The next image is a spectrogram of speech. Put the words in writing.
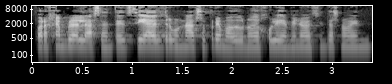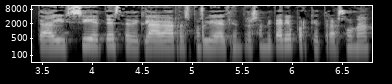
Por ejemplo, en la sentencia del Tribunal Supremo de 1 de julio de 1997 se declara responsabilidad del centro sanitario porque tras una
